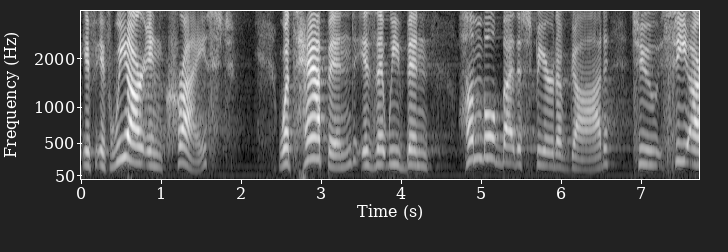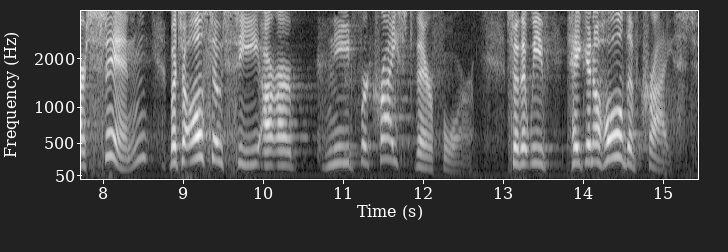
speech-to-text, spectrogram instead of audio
if, if we are in Christ, what's happened is that we've been humbled by the Spirit of God to see our sin, but to also see our, our need for Christ, therefore, so that we've taken a hold of Christ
